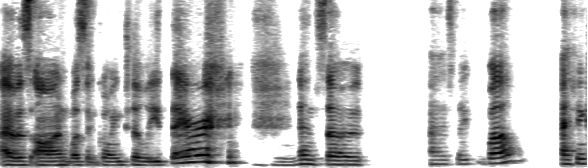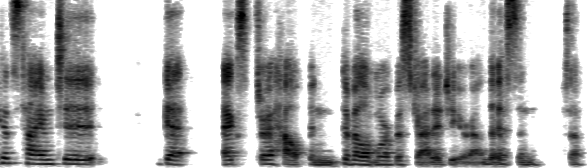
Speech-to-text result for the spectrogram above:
I was on wasn't going to lead there. Mm-hmm. and so I was like, well, I think it's time to get extra help and develop more of a strategy around this. And so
